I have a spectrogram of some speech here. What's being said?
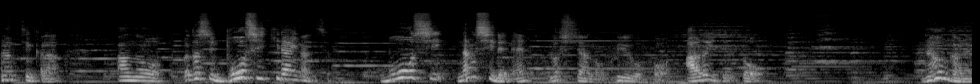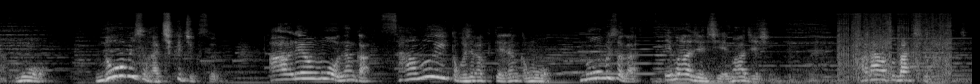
なんていうかな。あの私帽子嫌いなんですよ。帽子なしでねロシアの冬をこう歩いてるとなんかねもう脳みそがチクチクする。あれはもうなんか寒いとかじゃなくてなんかもう脳みそがエマージェンシーエマージェンシーっていうのねアラート出してる感じ。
